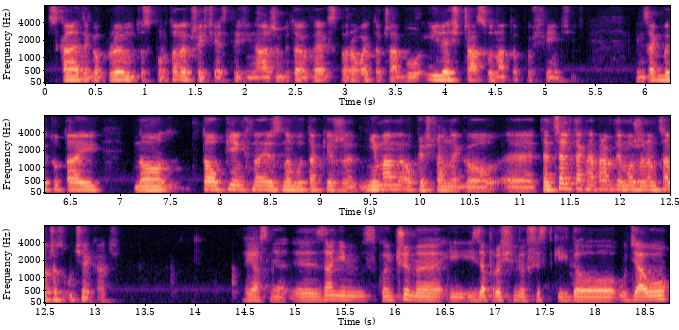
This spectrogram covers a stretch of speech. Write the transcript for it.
skalę tego problemu, to sportowe przejście jest tydzień, no ale żeby to wyeksplorować, to trzeba było ileś czasu na to poświęcić. Więc jakby tutaj no to piękno jest znowu takie, że nie mamy określonego, ten cel tak naprawdę może nam cały czas uciekać. Jasne. Zanim skończymy i, i zaprosimy wszystkich do udziału,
